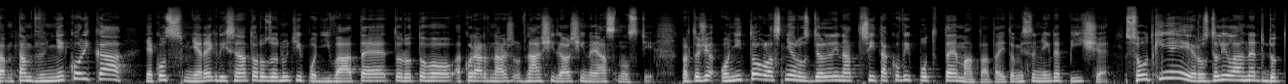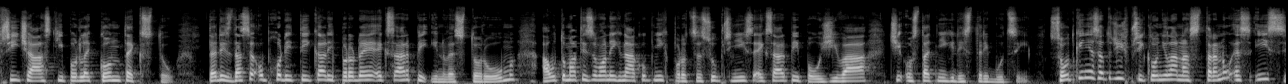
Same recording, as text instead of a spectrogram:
Tam, tam v několika jako směrech, když se na to rozhodnutí podíváte, to do toho akorát vnáš, vnáší další nejasnosti. Protože oni to vlastně rozdělili na tři takový podtémata, tady to myslím někde píše. Soudkyně jej rozdělila hned do tří částí podle kontextu. Tedy zda se obchody týkaly prodeje XRP investorům, automatizovaných nákupních procesů, při nich se XRP používá, či ostatních distribucí. Soudkyně se totiž přiklonila na stranu SEC,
